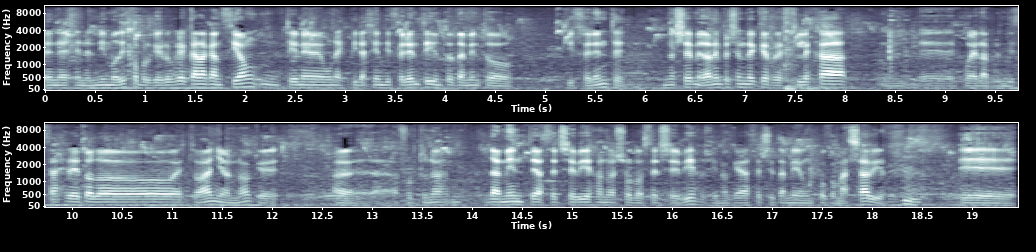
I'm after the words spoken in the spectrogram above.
en el, mismo disco, porque creo que cada canción mm, tiene una inspiración diferente y un tratamiento diferente. No sé, me da la impresión de que refleja mm, eh, pues el aprendizaje de todos estos años, ¿no? Que eh, afortunadamente hacerse viejo no es solo hacerse viejo, sino que es hacerse también un poco más sabio. Eh,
